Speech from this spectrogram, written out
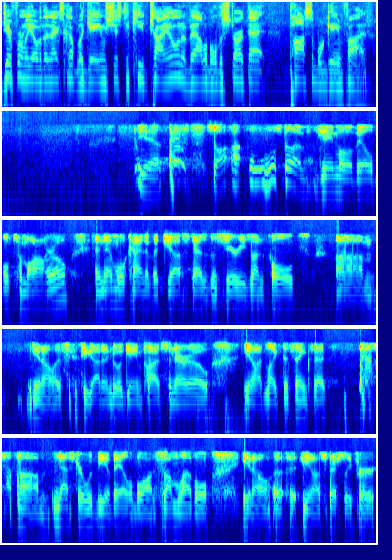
differently over the next couple of games just to keep Taillon available to start that possible game five? Yeah. So uh, we'll still have JMO available tomorrow, and then we'll kind of adjust as the series unfolds. Um, you know, if, if you got into a game five scenario, you know, I'd like to think that um, Nestor would be available on some level. You know, uh, you know, especially for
